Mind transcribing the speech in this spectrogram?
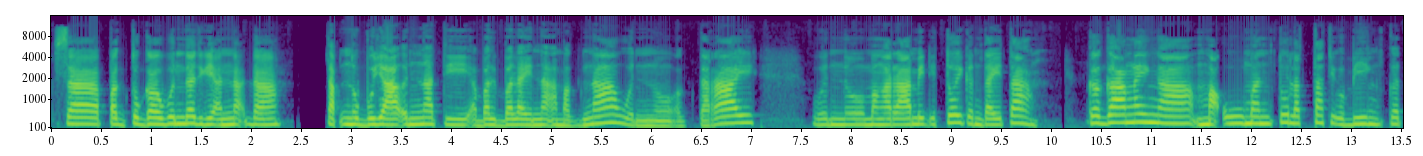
Sa pagtugawon da, di anak da, tapno buyaan na ti abalbalay na amagna, wano agtaray, wano mga ramid ito'y kanday ta. Gagangay nga mauman to latta ti ubing, kat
